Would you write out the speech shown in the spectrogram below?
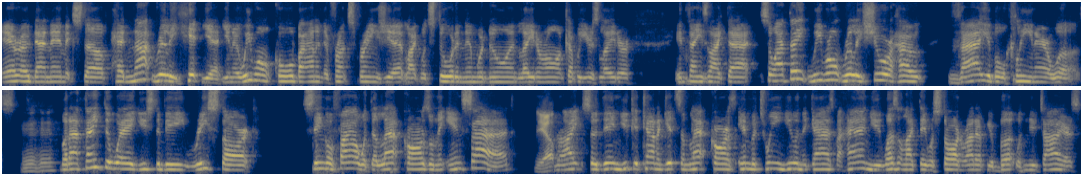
aerodynamic stuff had not really hit yet. You know, we won't coil bind in the front springs yet, like what Stewart and them were doing later on, a couple years later, and things like that. So I think we weren't really sure how valuable clean air was. Mm-hmm. But I think the way it used to be restart single file with the lap cars on the inside. Yeah. Right. So then you could kind of get some lap cars in between you and the guys behind you. It wasn't like they were starting right up your butt with new tires.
